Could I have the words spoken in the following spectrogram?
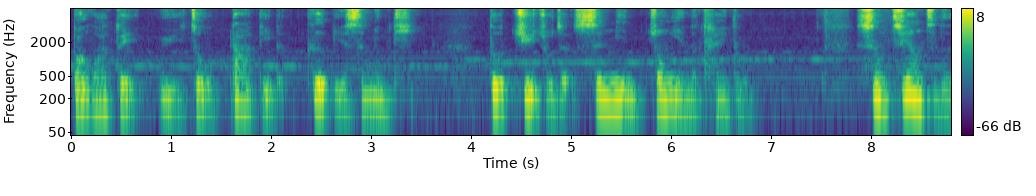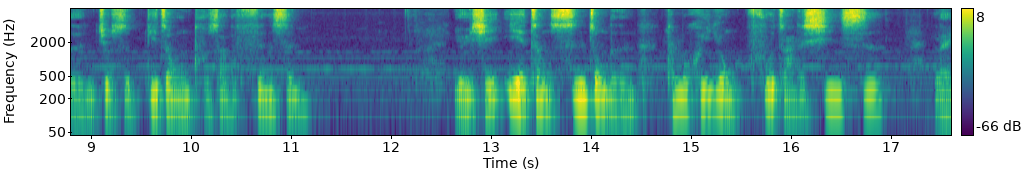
包括对宇宙大地的个别生命体，都具足着生命庄严的态度。像这样子的人，就是地藏王菩萨的分身。有一些业障深重的人，他们会用复杂的心思来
